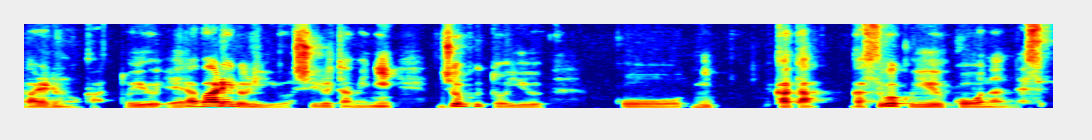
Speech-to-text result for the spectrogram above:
ばれるのかという選ばれる理由を知るために、ジョブというこう見方がすごく有効なんです。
